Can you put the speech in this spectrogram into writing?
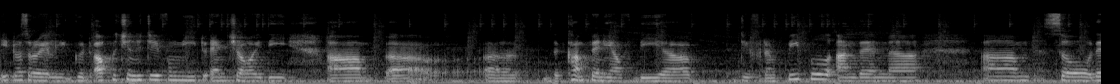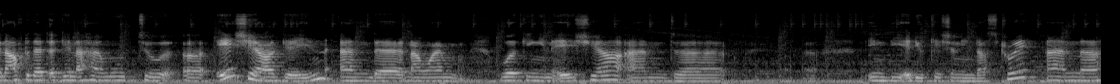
it was a really good opportunity for me to enjoy the uh, the company of the different people. And then um, so then after that again I have moved to uh, Asia again. And uh, now I'm working in Asia. And uh, in the education industry. And uh,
